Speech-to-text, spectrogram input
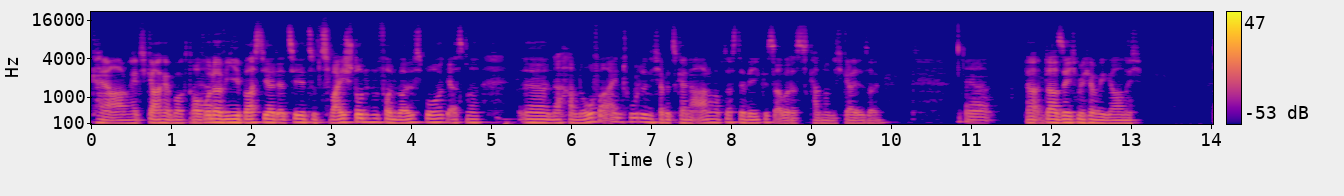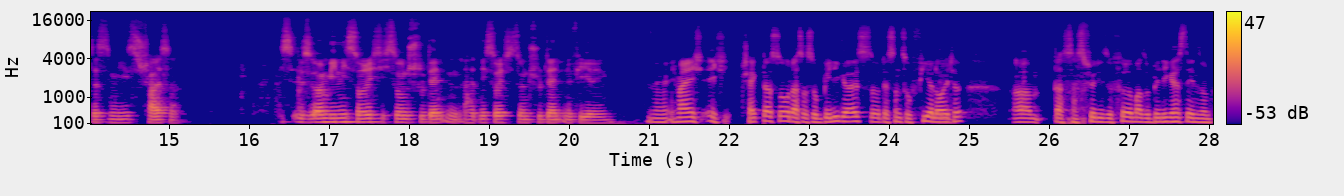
Keine Ahnung, hätte ich gar keinen Bock drauf. Ja. Oder wie Basti halt erzählt, so zwei Stunden von Wolfsburg erstmal äh, nach Hannover eintrudeln. Ich habe jetzt keine Ahnung, ob das der Weg ist, aber das kann doch nicht geil sein. Ja, Da, da sehe ich mich irgendwie gar nicht. Das ist mies scheiße. Das ist irgendwie nicht so richtig so ein Studenten, hat nicht so richtig so ein Studentenfeeling. Nee, ich meine, ich, ich check das so, dass es so billiger ist. So, das sind so vier Leute. Ähm, dass das für diese Firma so billiger ist, denen so einen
